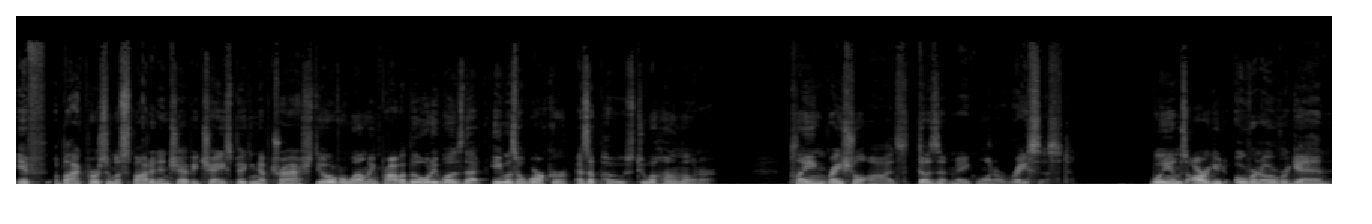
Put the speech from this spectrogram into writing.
if a black person was spotted in Chevy Chase picking up trash, the overwhelming probability was that he was a worker as opposed to a homeowner. Playing racial odds doesn't make one a racist. Williams argued over and over again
